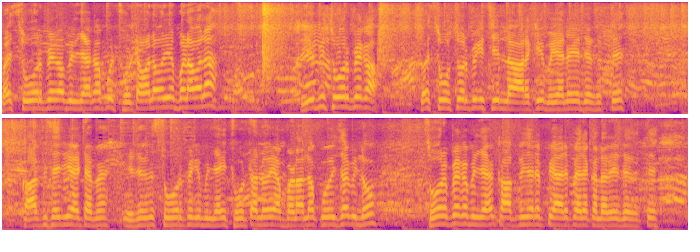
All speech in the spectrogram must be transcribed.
भाई सौ रुपये का मिल जाएगा आपको छोटा वाला और ये बड़ा वाला? ये भी सौ रुपये का। भाई सौ सौ रुपये की चीज़ ला रखी है भैया ने ये देख सकते हैं। काफ़ी सारी आइटम है। ये देख सकते सौ रुपये की मिल जाएगी छोटा लो या बड़ा लो कोई सा भी लो। सौ रुपये का मिल जाएगा काफ़ी सारे प्यारे प्यारे कलर है देख सकते हैं।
